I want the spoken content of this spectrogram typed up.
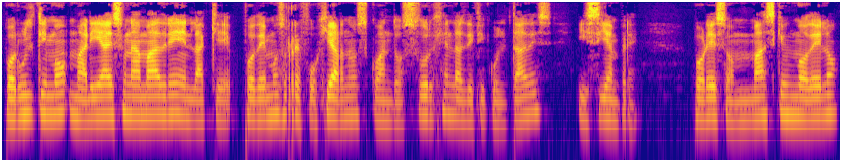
Por último, María es una madre en la que podemos refugiarnos cuando surgen las dificultades y siempre. Por eso, más que un modelo,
